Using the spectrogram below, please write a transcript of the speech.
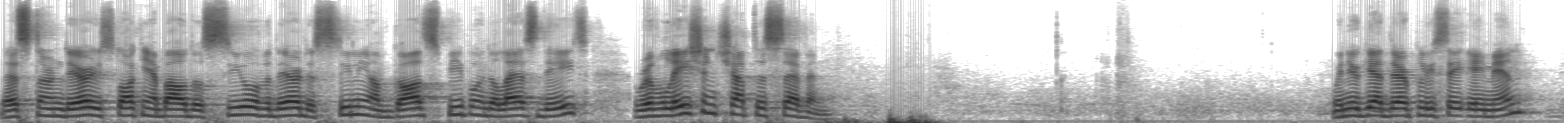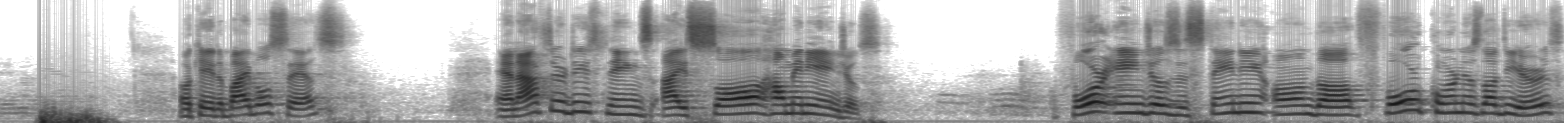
Let's turn there. It's talking about the seal over there, the sealing of God's people in the last days. Revelation, chapter 7. When you get there, please say amen. Okay, the Bible says, And after these things I saw how many angels? Four angels standing on the four corners of the earth,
